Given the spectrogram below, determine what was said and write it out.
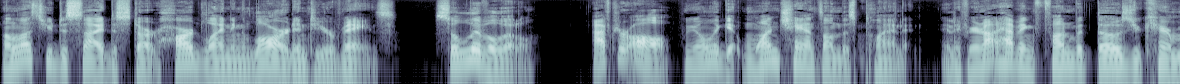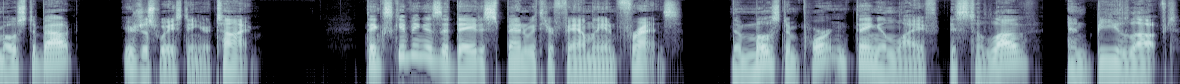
unless you decide to start hardlining lard into your veins. So live a little. After all, we only get one chance on this planet, and if you're not having fun with those you care most about, you're just wasting your time. Thanksgiving is a day to spend with your family and friends. The most important thing in life is to love and be loved.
